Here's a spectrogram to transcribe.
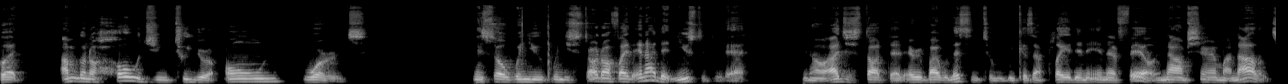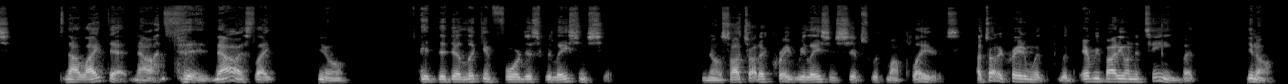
but I'm going to hold you to your own words. And so when you when you start off like, and I didn't used to do that, you know, I just thought that everybody would listen to me because I played in the NFL, and now I'm sharing my knowledge. It's not like that now. It's, now it's like, you know, it, they're looking for this relationship. You know, so I try to create relationships with my players. I try to create them with with everybody on the team, but you know,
